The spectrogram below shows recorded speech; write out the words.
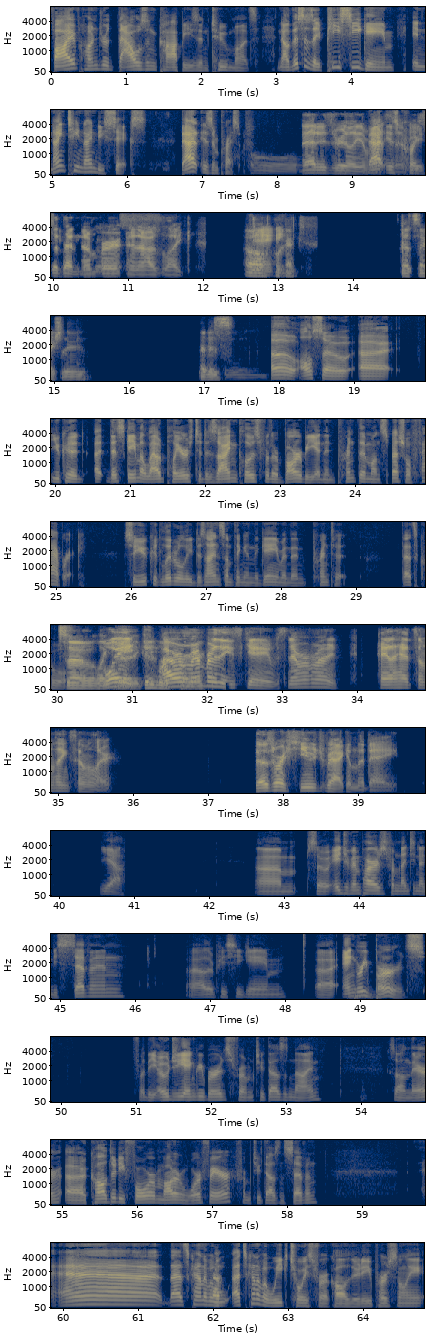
500,000 copies in 2 months. Now this is a PC game in 1996. That is impressive. Oh, That is really impressive. That is You crazy. said that number, and I was like, Oh, dang. okay. That's actually that is Oh, also, uh, you could. Uh, this game allowed players to design clothes for their Barbie and then print them on special fabric. So you could literally design something in the game and then print it. That's cool. so like the Wait, Game Boy. I Player. remember these games. Never mind. Halo had something similar. Those were huge back in the day. yeah. Um. So Age of Empires from 1997. Uh, other PC game. Uh, Angry Birds. For the OG Angry Birds from 2009. It's on there. Uh, Call of Duty 4 Modern Warfare from 2007. Uh, that's kind of a Yep. that's kind of a weak choice for a Call of Duty personally.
